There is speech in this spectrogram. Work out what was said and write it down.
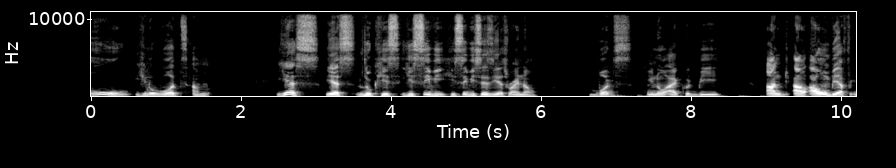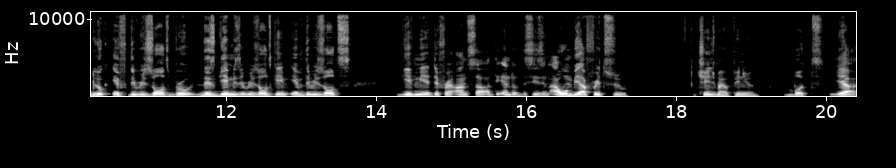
Oh, you know what? Um, yes, yes. Look, his his CV, his CV says yes right now, but okay. you know I could be, and I, I won't be afraid. Look, if the results, bro, this game is a results game. If the results give me a different answer at the end of the season, I won't be afraid to change my opinion. But yeah,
